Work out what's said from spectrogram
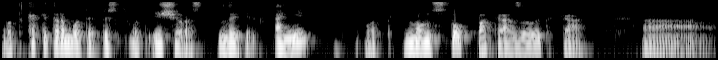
вот как это работает? То есть, вот еще раз, смотрите, они вот нон-стоп показывают, как а,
